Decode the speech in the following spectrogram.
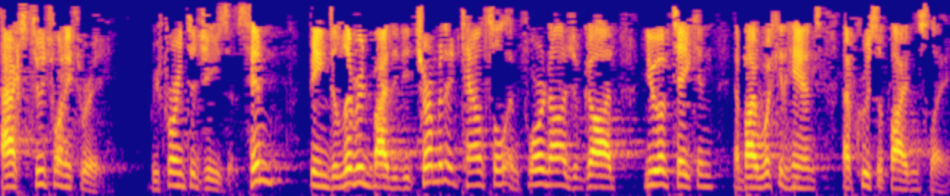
Acts 2:23, referring to Jesus, him being delivered by the determinate counsel and foreknowledge of God, you have taken and by wicked hands have crucified and slain.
